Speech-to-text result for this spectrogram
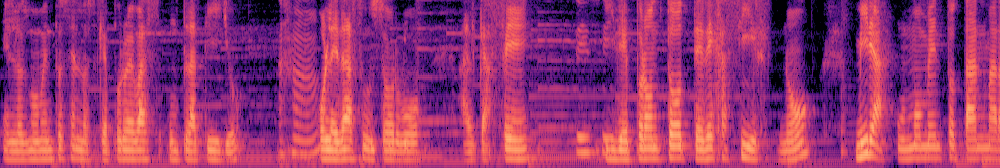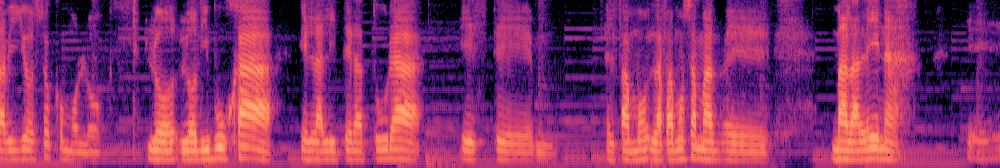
en los momentos en los que pruebas un platillo o le das un sorbo al café y de pronto te dejas ir, ¿no? Mira, un momento tan maravilloso como lo, lo, dibuja en la literatura este, el la famosa eh, Madalena. Eh,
